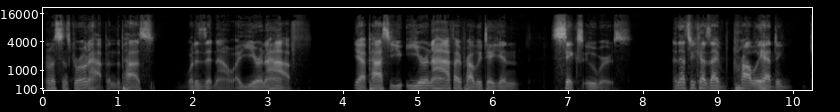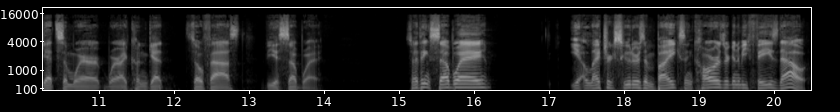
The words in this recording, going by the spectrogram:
I don't know since Corona happened. The past what is it now? A year and a half. Yeah, past a year and a half, I've probably taken six Ubers, and that's because I've probably had to get somewhere where I couldn't get so fast via subway. So I think subway, yeah, electric scooters and bikes and cars are going to be phased out.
